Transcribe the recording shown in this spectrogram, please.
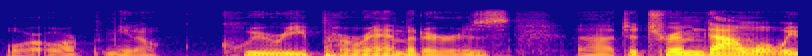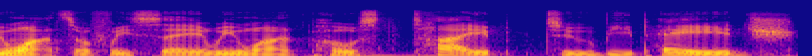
or, or you know query parameters uh, to trim down what we want. So if we say we want post type to be page,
